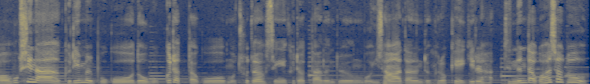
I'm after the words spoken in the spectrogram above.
어, 혹시나 그림을 보고 너무 못 그렸다고 뭐 초등학생이 그렸다는 등뭐 이상하다는 등 그렇게 얘기를 하, 듣는다고 하셔도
